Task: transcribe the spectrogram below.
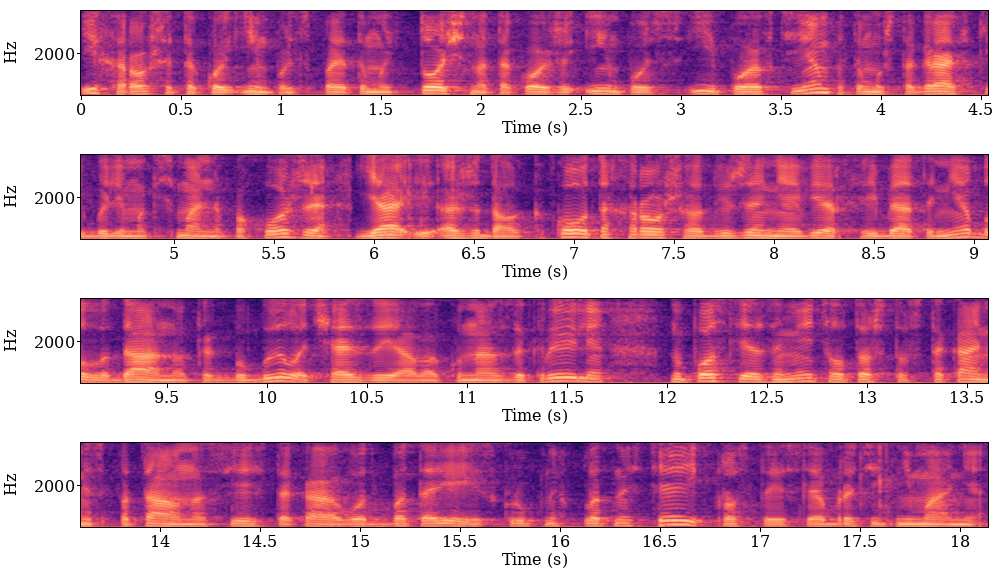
и хороший такой импульс, поэтому точно такой же импульс и по FTM, потому что графики были максимально похожи, я и ожидал. Какого-то хорошего движения вверх, ребята, не было, да, оно как бы было, часть заявок у нас закрыли, но после я заметил то, что в стакане спота у нас есть такая вот батарея из крупных плотностей, просто если обратить внимание,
